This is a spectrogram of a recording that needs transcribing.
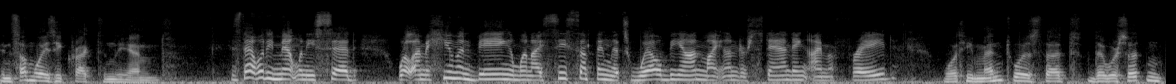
in some ways, he cracked in the end. Is that what he meant when he said, Well, I'm a human being, and when I see something that's well beyond my understanding, I'm afraid? What he meant was that there were certain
